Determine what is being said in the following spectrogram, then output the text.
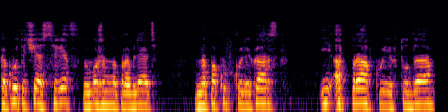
какую-то часть средств мы можем направлять на покупку лекарств и отправку их туда,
